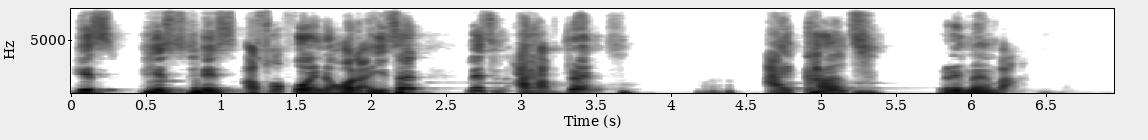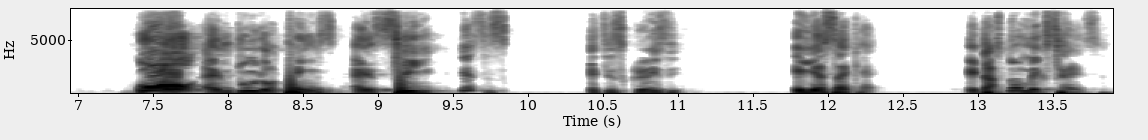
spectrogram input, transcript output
his his his asopho in order. He said, Listen, I have dreamt. I can't remember. Go and do your things and see. This is it is crazy. It does not make sense.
